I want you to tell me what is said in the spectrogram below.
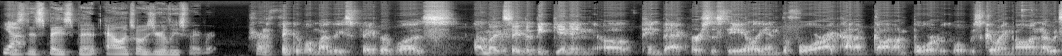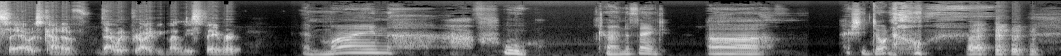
yeah. Was the space bit? Alex, what was your least favorite? trying to think of what my least favorite was. I might say the beginning of Pinback versus the Alien before I kind of got on board with what was going on. I would say I was kind of, that would probably be my least favorite. And mine, ooh, trying to think. Uh, I actually don't know.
